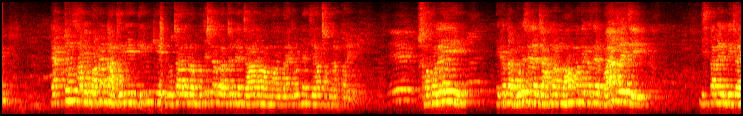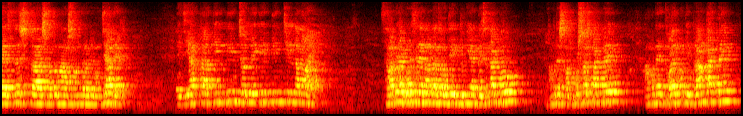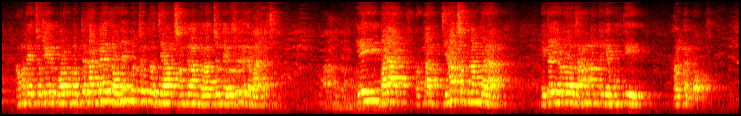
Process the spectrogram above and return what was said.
একজন সাহাবি পাবেন না, যিনি দিনকে প্রচার এবং প্রতিষ্ঠা করার জন্য জান এবং মাল ব্যয় করে জিহাদ সংগ্রাম করেন সকলেই একথা বলেছিলেন যে আমরা মোহাম্মদের কাছে বায়াত হয়েছি ইসলামের বিজয়ের চেষ্টা সাধনা, সংগ্রাম এবং জিহাদের। এই জিহাদটা তিন দিন চললে তিন দিন চিল্লা নয়। সাহাবিরা বলেছিলেন, আমরা যতদিন দুনিয়ায় বেঁচে থাকব, আমাদের শ্বাস প্রশ্বাস থাকবে, আমাদের ধয়ের মধ্যে প্রাণ থাকবে আমাদের চোখের পরক নড়তে থাকবে ততদিন পর্যন্ত জিহাদ সংগ্রাম করার জন্য রসুলের কাছে বায়াত আছে। এই বায়াত, অর্থাৎ জেহাদ সংগ্রাম করা, এটাই হলো জাহান্নাম থেকে মুক্তির আরেকটা পথ।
